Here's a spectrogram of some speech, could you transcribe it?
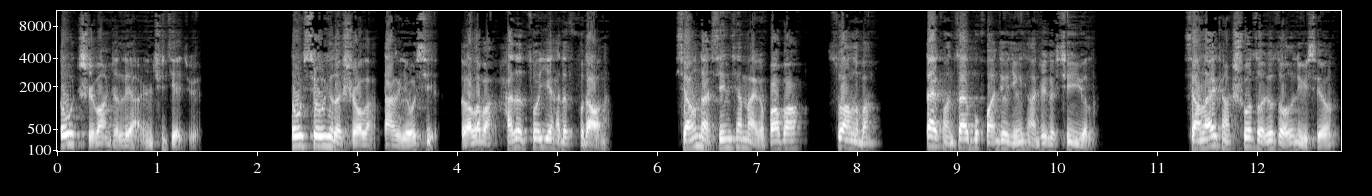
都指望着两人去解决。都休息的时候了，打个游戏。得了吧，孩子作业还得辅导呢，想用点闲钱买个包包，算了吧，贷款再不还就影响这个信誉了。想来一场说走就走的旅行，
